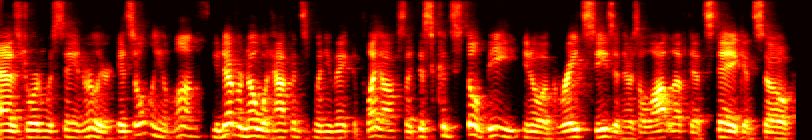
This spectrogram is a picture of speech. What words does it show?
as Jordan was saying earlier, it's only a month. You never know what happens when you make the playoffs. Like this could still be, you know, a great season. There's a lot left at stake. And so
